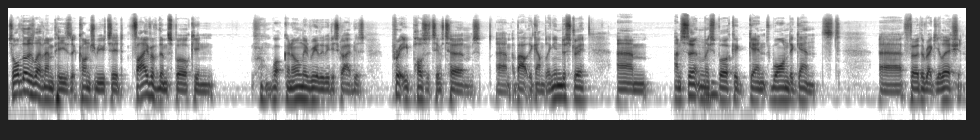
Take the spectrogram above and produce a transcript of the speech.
So, of those 11 MPs that contributed, five of them spoke in what can only really be described as pretty positive terms um, about the gambling industry um, and certainly spoke against, warned against uh, further regulation.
